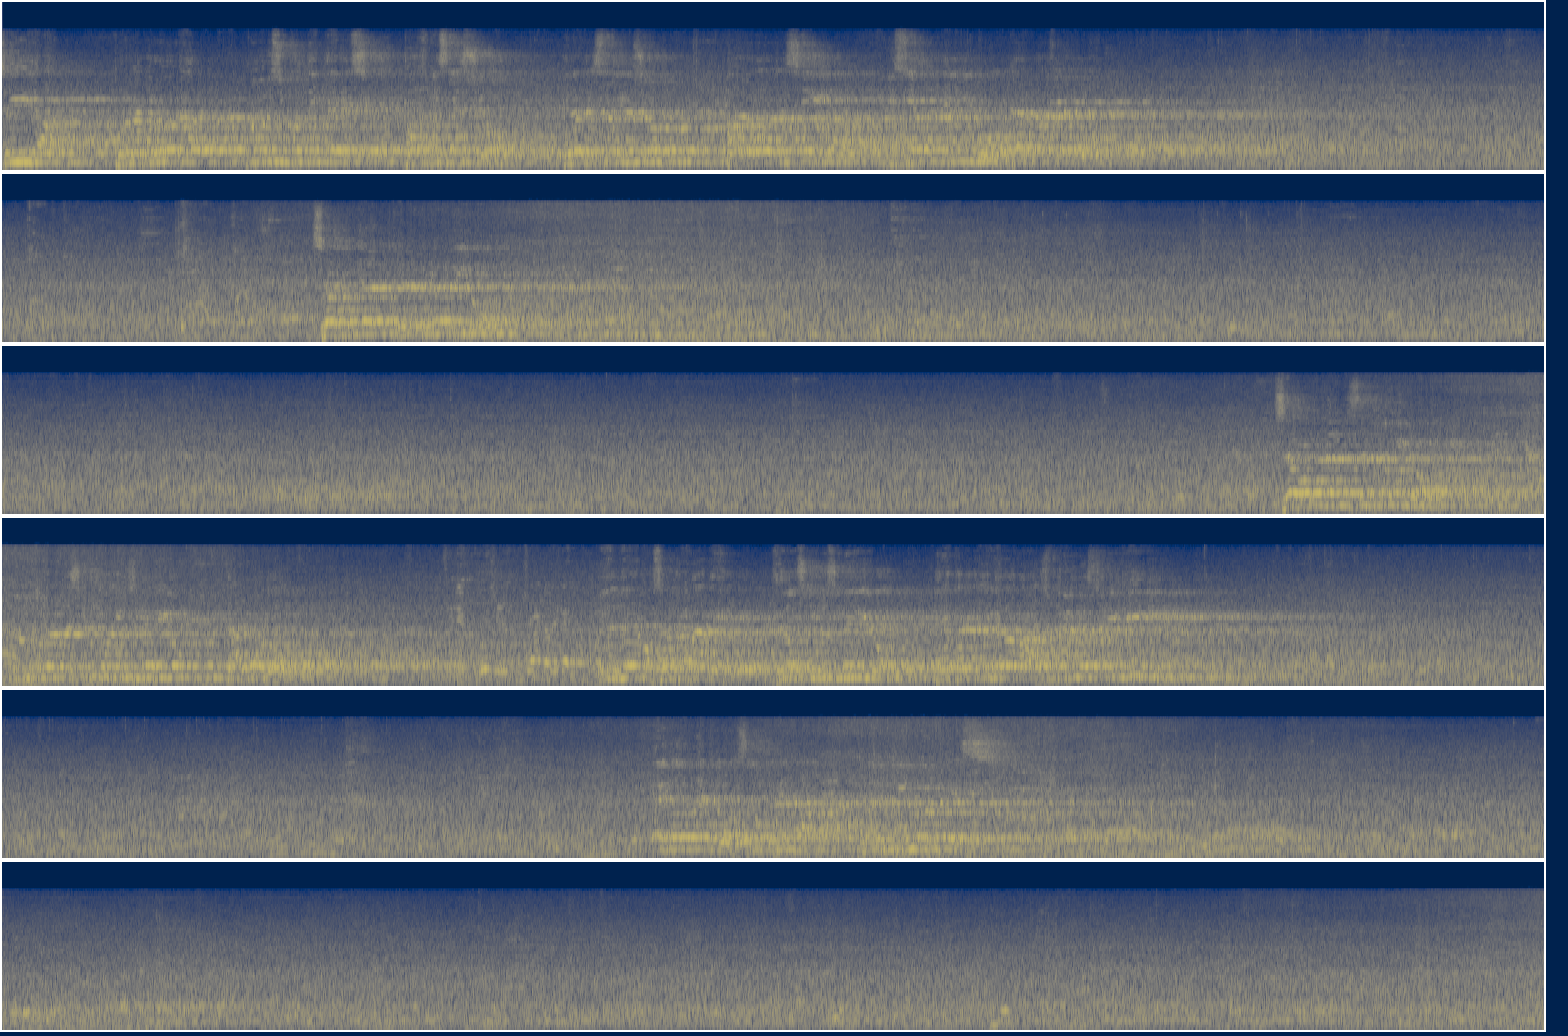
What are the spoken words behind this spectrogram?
Seguida por la corredora número 53, Paz Vicencio, en la tercera división, Bárbara García, y cierra el equipo, Carlos. Se Se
